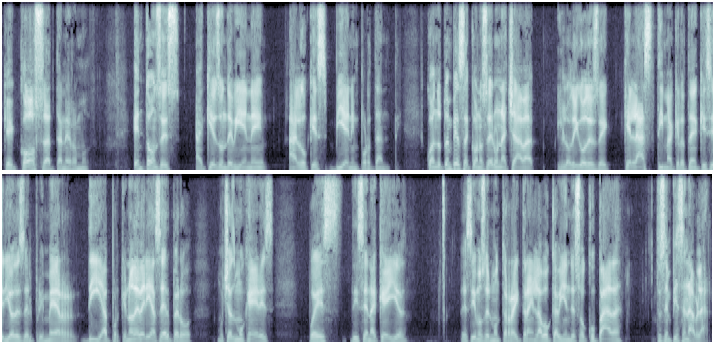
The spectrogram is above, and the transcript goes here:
qué cosa tan hermosa. Entonces, aquí es donde viene algo que es bien importante. Cuando tú empiezas a conocer una chava, y lo digo desde qué lástima que lo tenga que decir yo desde el primer día, porque no debería ser, pero muchas mujeres, pues dicen aquello, decimos en Monterrey, traen la boca bien desocupada, entonces empiezan a hablar.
